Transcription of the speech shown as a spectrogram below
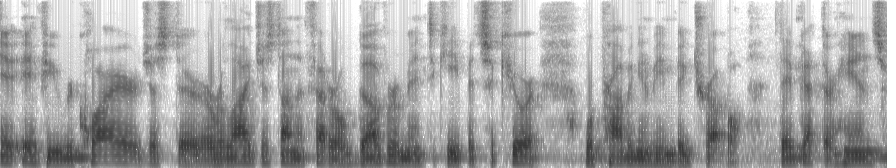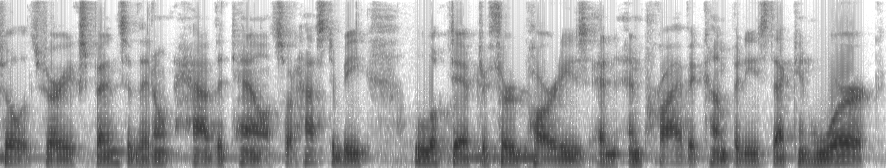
if you require just or rely just on the federal government to keep it secure, we're probably going to be in big trouble. They've got their hands full. It's very expensive. They don't have the talent. So it has to be looked after third parties and, and private companies that can work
